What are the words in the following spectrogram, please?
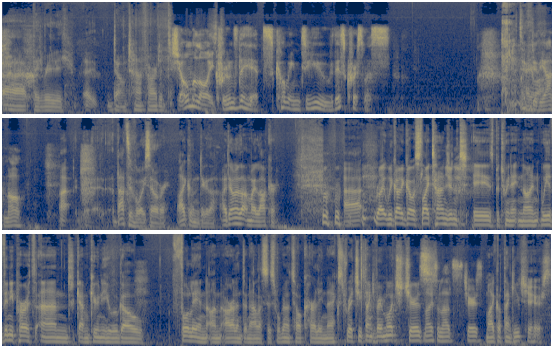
Uh, they really uh, don't half-hearted. Joe Molloy croons the hits coming to you this Christmas. I do the ad and all. Uh, that's a voiceover. I couldn't do that. I don't have that in my locker. uh, right, we got to go. A slight tangent is between eight and nine. We have Vinny Perth and Gavin Cooney who will go full in on Ireland analysis. We're going to talk curling next. Richie, thank you very much. Cheers. Nice and lads. Cheers. Michael, thank you. Cheers.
